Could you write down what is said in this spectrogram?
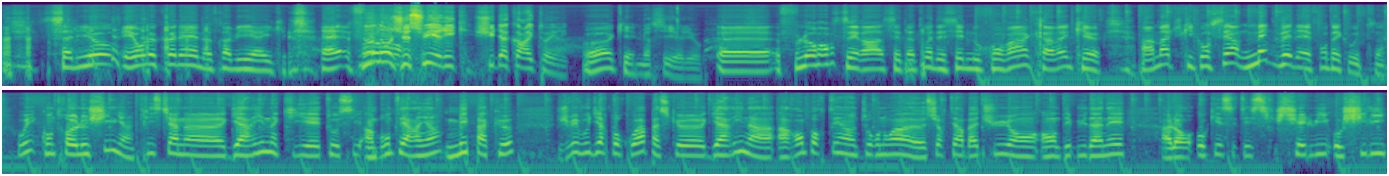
Salio. Et on le connaît, notre ami Eric. Euh, Non, Florent- non, je suis Eric. Je suis d'accord avec toi, Eric. Ok. Merci, Elio. Euh, Florent Serra, c'est à toi d'essayer de nous convaincre avec euh, un match qui concerne Medvedev. On t'écoute. Oui, contre le Chilien, Christian Garin, qui est aussi un bon terrien, mais pas que. Je vais vous dire pourquoi, parce que Garin a, remporté un tournoi euh, sur terre battue en, début d'année. Alors ok, c'était chez lui au Chili,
